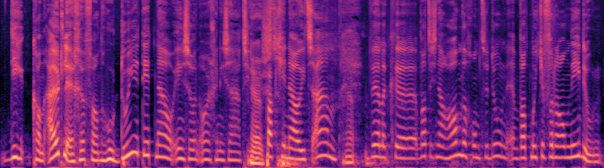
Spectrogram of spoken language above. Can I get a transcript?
die kan uitleggen van hoe doe je dit nou in zo'n organisatie? Juist. Hoe pak je nou iets aan? Ja. Welk, eh, wat is nou handig om te doen en wat moet je vooral niet doen?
